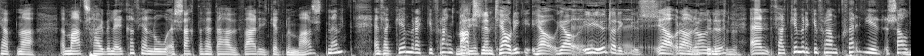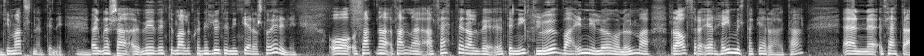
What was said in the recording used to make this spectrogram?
hérna matshæfileika því að nú er sagt að þetta hafi farið gegnum matsnefnd en það kemur ekki fram Matsnefnd hjá, hjá, hjá í utaríkis Já, ráðunitinu, ráðuneytinu. en það kemur ekki fram hverjir sátt í matsnefndinni vegna þess að við veitum alveg hvernig hlutinni gerast á erinni og þannig, að þetta er alveg, þetta er ný glöfa inn í lögunum að ráðþra er heimilt að gera þetta. En uh, þetta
